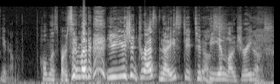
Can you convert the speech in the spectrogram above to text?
you know homeless person, but you you should dress nice to, to be in luxury. Yes.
